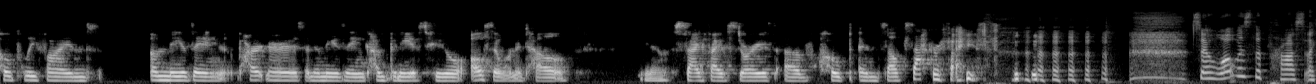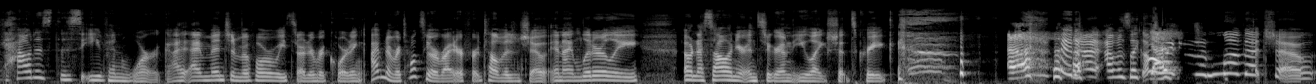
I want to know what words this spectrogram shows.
hopefully find amazing partners and amazing companies who also want to tell you know sci-fi stories of hope and self-sacrifice so what was the process like how does this even work I, I, mentioned before we started recording i've never talked to a writer for a television show and i literally oh and i saw on your instagram that you like Schitt's creek and I, I, was like oh yes. my god i love that show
